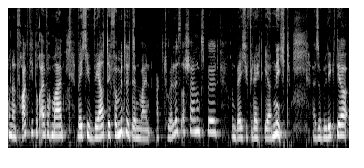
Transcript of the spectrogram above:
Und dann frag dich doch einfach mal, welche Werte vermittelt denn mein aktuelles Erscheinungsbild und welche vielleicht eher nicht. Also beleg dir,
